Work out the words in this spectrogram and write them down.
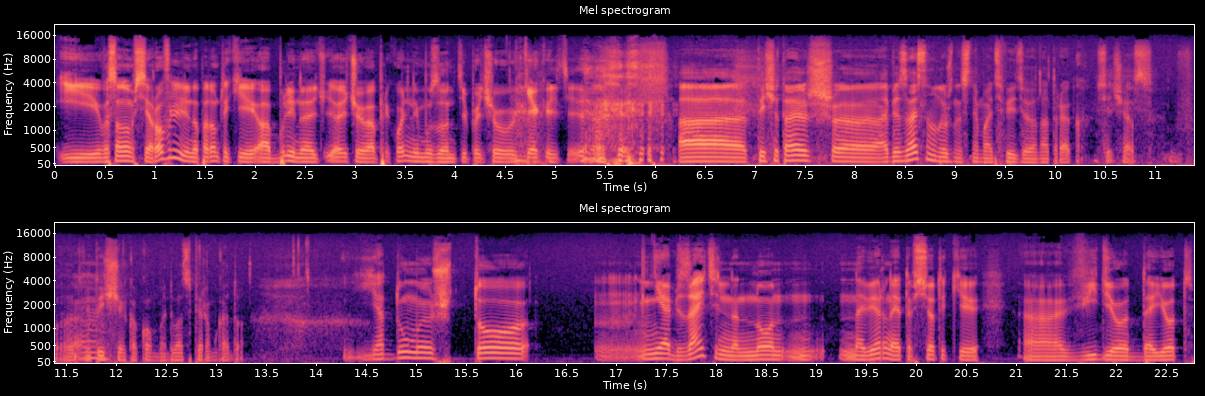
И в основном все рофлили, но потом такие, а, блин, а, что, а прикольный музон, типа, что вы кекаете? А ты считаешь, э, обязательно нужно снимать видео на трек сейчас, в э, А. 2000 каком мы, 21 году? Я думаю, что не обязательно, но, наверное, это все-таки видео дает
